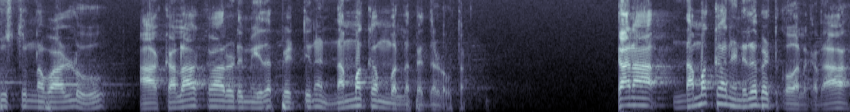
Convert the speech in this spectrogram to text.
చూస్తున్న వాళ్ళు ఆ కళాకారుడి మీద పెట్టిన నమ్మకం వల్ల పెద్దడవుతాడు కానీ ఆ నమ్మకాన్ని నిలబెట్టుకోవాలి కదా.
